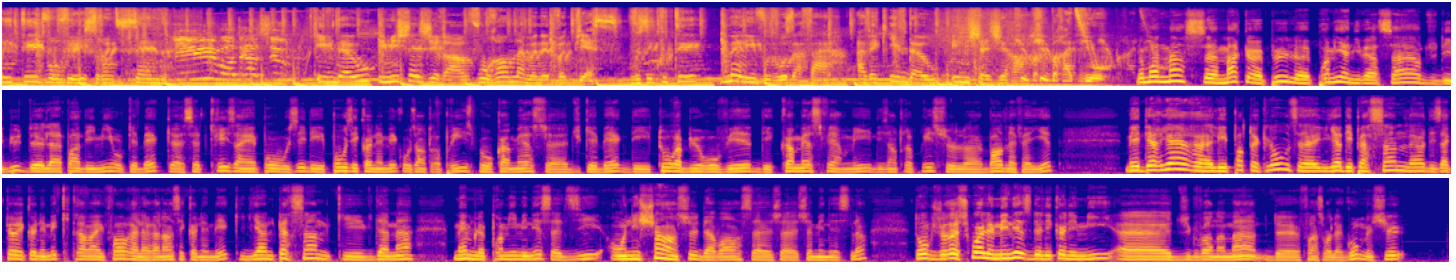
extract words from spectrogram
Arrêtez de vous virer sur une scène. J'ai eu mon Yves Daou et Michel Girard vous rendent la monnaie de votre pièce. Vous écoutez Mêlez-vous de vos affaires avec Yves Daou et Michel Girard. Cube Radio. Le mois de mars marque un peu le premier anniversaire du début de la pandémie au Québec. Cette crise a imposé des pauses économiques aux entreprises et au commerce euh, du Québec, des tours à bureaux vides, des commerces fermés, des entreprises sur le bord de la faillite. Mais derrière euh, les portes closes, euh, il y a des personnes, là, des acteurs économiques qui travaillent fort à la relance économique. Il y a une personne qui, évidemment, même le premier ministre a dit, on est chanceux d'avoir ce, ministre-là. Donc, je reçois le ministre de l'Économie euh, du gouvernement de François Legault, M.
